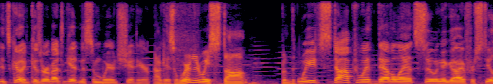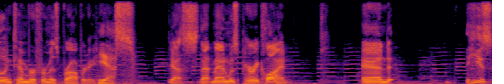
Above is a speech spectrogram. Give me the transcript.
it's good because we're about to get into some weird shit here. Okay, so where did we stop for the? We stopped with Devil Anse suing a guy for stealing timber from his property. Yes. Yes, that man was Perry Cline. And he's,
